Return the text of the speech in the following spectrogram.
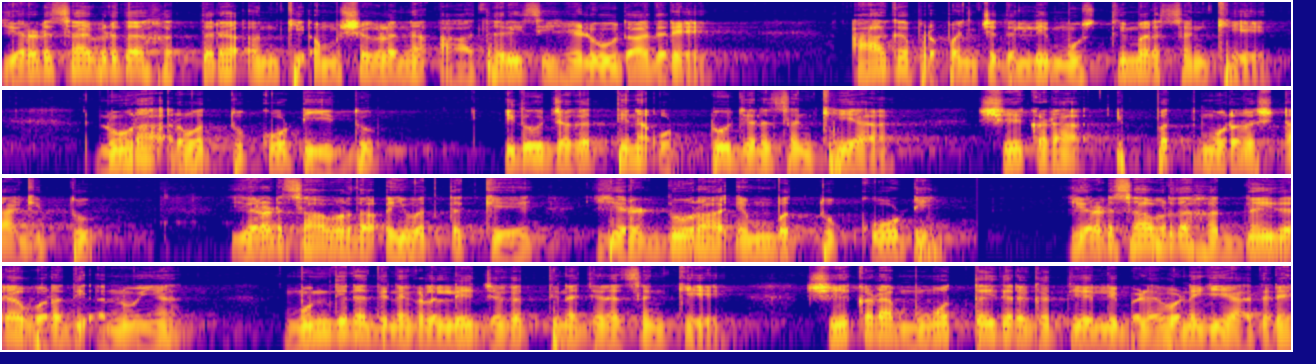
ಎರಡು ಸಾವಿರದ ಹತ್ತರ ಅಂಕಿ ಅಂಶಗಳನ್ನು ಆಧರಿಸಿ ಹೇಳುವುದಾದರೆ, ಆಗ ಪ್ರಪಂಚದಲ್ಲಿ ಮುಸ್ಲಿಮರ ಸಂಖ್ಯೆ ನೂರ ಅರವತ್ತು ಕೋಟಿ ಇದ್ದು, ಇದು ಜಗತ್ತಿನ ಒಟ್ಟು ಜನಸಂಖ್ಯೆಯ ಶೇಕಡ ಇಪ್ಪತ್ತ್ಮೂರರಷ್ಟಾಗಿತ್ತು ಎರಡು ಸಾವಿರದ ಐವತ್ತಕ್ಕೆ ಎರಡುನೂರ ಎಂಬತ್ತು ಕೋಟಿ, ಎರಡು ಸಾವಿರದ ಹದಿನೈದರ ವರದಿ ಅನ್ವಯ, ಮುಂದಿನ ದಿನಗಳಲ್ಲಿ ಜಗತ್ತಿನ ಜನಸಂಖ್ಯೆ ಶೇಕಡ ಮೂವತ್ತೈದರ ಗತಿಯಲ್ಲಿ ಬೆಳವಣಿಗೆಯಾದರೆ,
